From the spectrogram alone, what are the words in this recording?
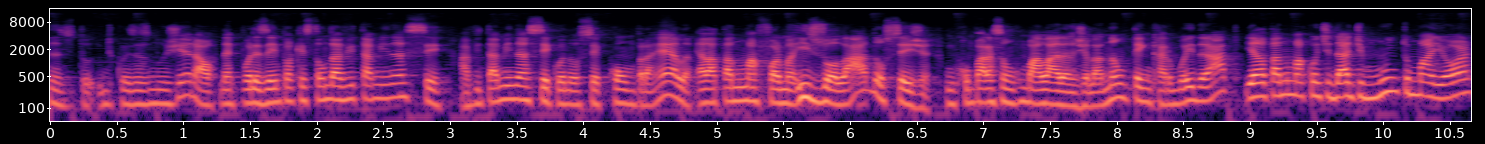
vitaminas, de, de coisas no geral. Né? Por exemplo, a questão da vitamina C. A vitamina C, quando você compra ela, ela está numa forma isolada, ou seja, em comparação com uma laranja, ela não tem carboidrato e ela está numa quantidade muito maior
